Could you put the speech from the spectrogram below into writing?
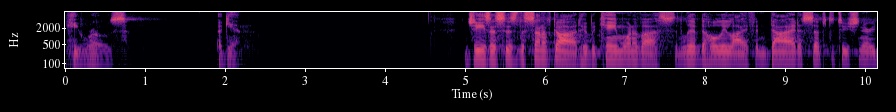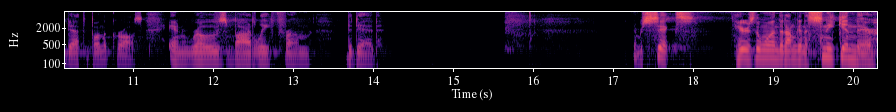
he rose again. Jesus is the Son of God who became one of us and lived a holy life and died a substitutionary death upon the cross and rose bodily from the dead. Number six, here's the one that I'm going to sneak in there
